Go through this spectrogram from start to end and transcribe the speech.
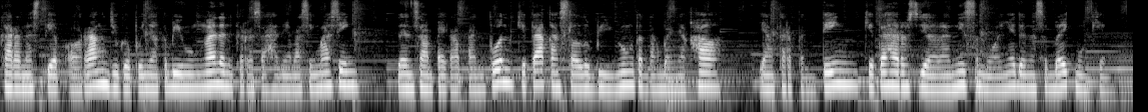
karena setiap orang juga punya kebingungan dan keresahannya masing-masing. Dan sampai kapan pun kita akan selalu bingung tentang banyak hal. Yang terpenting, kita harus jalani semuanya dengan sebaik mungkin.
